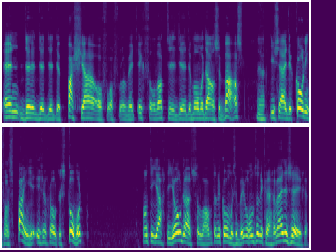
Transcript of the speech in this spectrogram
En de, de, de, de pasha, of, of weet ik veel wat, de, de, de baas, Ja. die zei: De koning van Spanje is een grote stommerd. Want die uit zijn land en dan komen ze bij ons en dan krijgen wij de zegen.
